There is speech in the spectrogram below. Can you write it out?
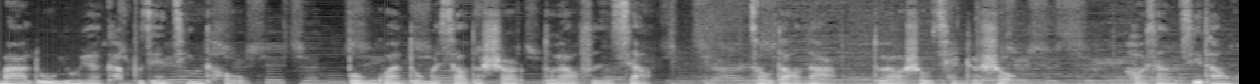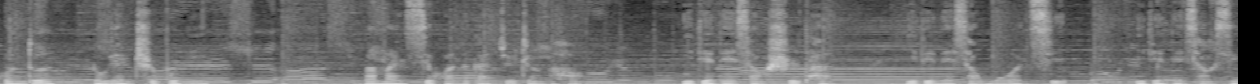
马路永远看不见尽头，甭管多么小的事儿都要分享，走到哪儿都要手牵着手，好像鸡汤馄饨永远吃不腻。慢慢喜欢的感觉真好，一点点小试探，一点点小默契，一点点小心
